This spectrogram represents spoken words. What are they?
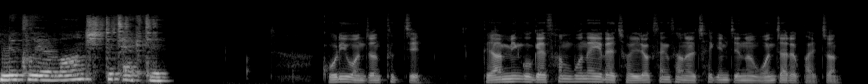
Nuclear launch detected. 고리 원전 특집. 대한민국의 3분의 1의 전력 생산을 책임지는 원자력 발전.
